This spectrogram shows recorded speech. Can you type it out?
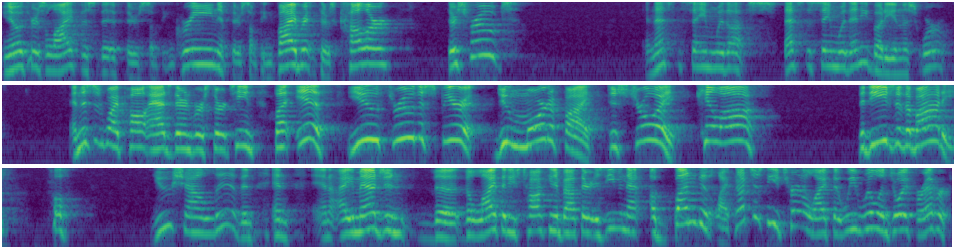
You know if there's life if there's something green, if there's something vibrant, if there's color, there's fruit. And that's the same with us. That's the same with anybody in this world. And this is why Paul adds there in verse 13, but if you through the Spirit do mortify, destroy, kill off the deeds of the body, oh, you shall live. And, and, and I imagine the, the life that he's talking about there is even that abundant life, not just the eternal life that we will enjoy forever,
